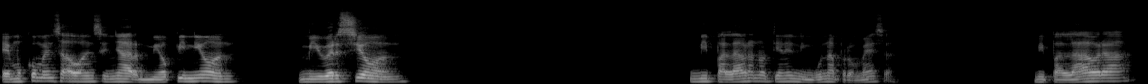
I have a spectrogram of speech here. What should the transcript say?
hemos comenzado a enseñar mi opinión, mi versión, mi palabra no tiene ninguna promesa. Mi palabra,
